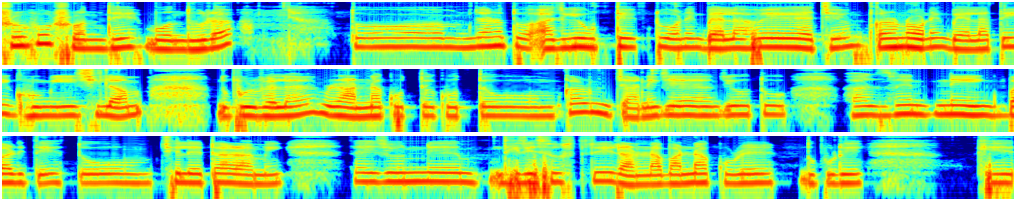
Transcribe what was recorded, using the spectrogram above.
শুভ সন্ধে, বন্ধুরা। তো জানো তো, আজকে উঠতে একটু অনেক বেলা হয়ে গেছে, কারণ অনেক বেলাতেই ঘুমিয়েছিলাম দুপুরবেলায় রান্না করতে করতেও কারণ জানি যে, যেহেতু হাজব্যান্ড নেই বাড়িতে, তো ছেলেটা আর আমি, তাই জন্যে ধীরে সুস্থে রান্না বান্না করে দুপুরে খেয়ে,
